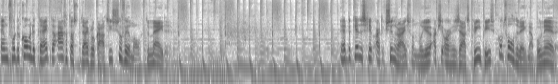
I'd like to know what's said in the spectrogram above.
en voor de komende tijd de aangetaste duiklocaties zoveel mogelijk te mijden. Het bekende schip Arctic Sunrise van de milieuactieorganisatie Greenpeace komt volgende week naar Bonaire.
